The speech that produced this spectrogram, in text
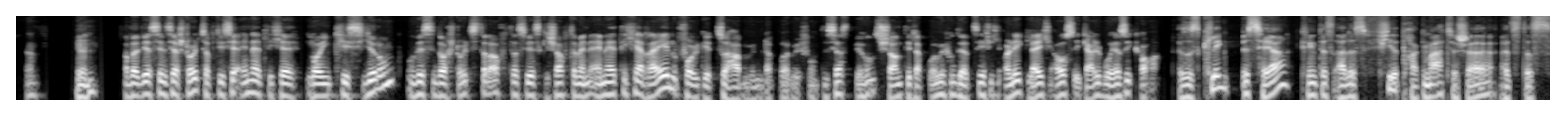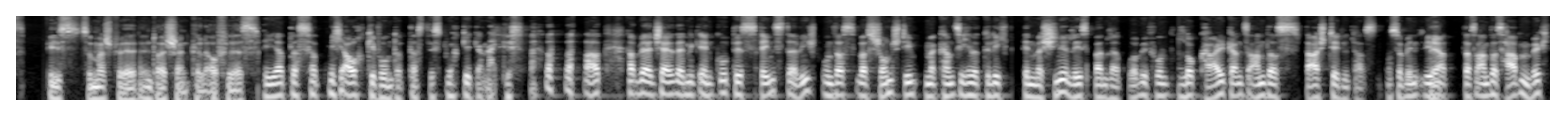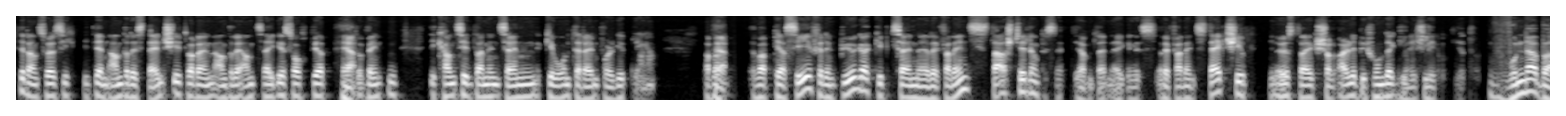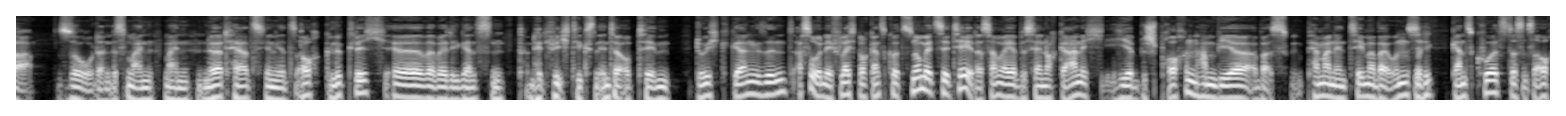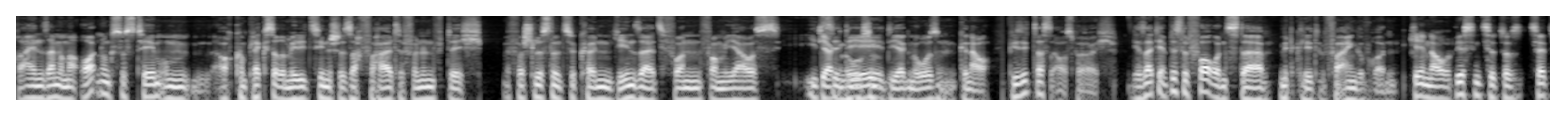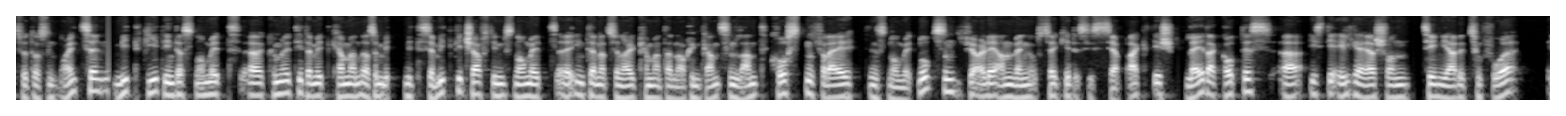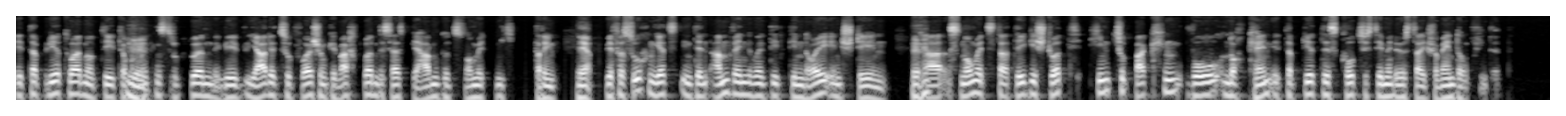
Ja. Aber wir sind sehr stolz auf diese einheitliche Loinkisierung und wir sind auch stolz darauf, dass wir es geschafft haben, eine einheitliche Reihenfolge zu haben im Laborbefund. Das heißt, bei uns schauen die Laborbefunde tatsächlich alle gleich aus, egal woher sie kommen. Also es klingt bisher, klingt das alles viel pragmatischer als das, wie es zum Beispiel in Deutschland gelaufen ist. Ja, das hat mich auch gewundert, dass das durchgegangen ist. haben wir anscheinend ein, ein gutes Fenster erwischt. Und das, was schon stimmt, man kann sich natürlich den maschinenlesbaren Laborbefund lokal ganz anders darstellen lassen. Also wenn, wenn Ja. man das anders haben möchte, dann soll er sich bitte ein anderes Stylesheet oder eine andere Anzeigesoftware Ja. verwenden. Die kann sie dann in seine gewohnte Reihenfolge bringen. Aber, Ja. aber per se für den Bürger gibt es eine Referenzdarstellung. Das die haben ein eigenes Referenz-Stylesheet. In Österreich schon alle Befunde gleich layoutet. Wunderbar. So, dann ist mein, mein Nerdherzchen jetzt auch glücklich, äh, weil wir die ganzen, die wichtigsten Interop-Themen durchgegangen sind. Ach so, nee, vielleicht noch ganz kurz. Nur mit CT, das haben wir ja bisher noch gar nicht hier besprochen, haben wir, aber es ist ein permanent Thema bei uns. Mhm. Ganz kurz, das ist auch ein, sagen wir mal, Ordnungssystem, um auch komplexere medizinische Sachverhalte vernünftig verschlüsseln zu können, jenseits von, von mir aus ICD-Diagnosen, Diagnosen. genau. Wie sieht das aus bei euch? Ihr seid ja ein bisschen vor uns da Mitglied im Verein geworden. Genau, wir sind seit seit 2019 Mitglied in der SNOMED äh, Community. Damit kann man, also mit, mit dieser Mitgliedschaft im SNOMED äh, international kann man dann auch im ganzen Land kostenfrei den SNOMED nutzen für alle Anwendungszwecke. Das ist sehr praktisch. Leider Gottes äh, ist die ELGA ja schon zehn Jahre zuvor etabliert worden und die Dokumentenstrukturen irgendwie Jahre zuvor schon gemacht worden. Das heißt, wir haben dort SNOMED nicht drin. Ja. Wir versuchen jetzt in den Anwendungen, die, die neu entstehen, mhm. äh, Snowmet strategisch dort hinzupacken, wo noch kein etabliertes Codesystem in Österreich Verwendung findet.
